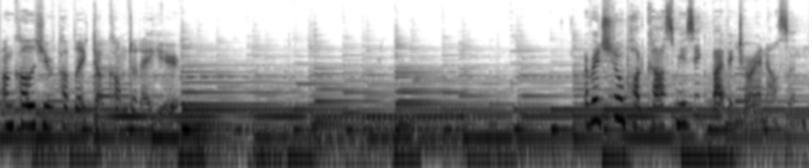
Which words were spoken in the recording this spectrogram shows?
oncologyrepublic.com.au. Original podcast music by Victoria Nelson.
